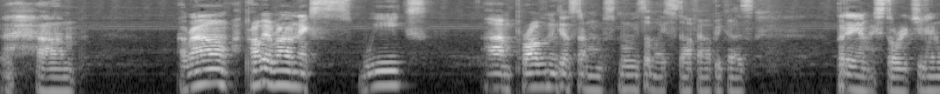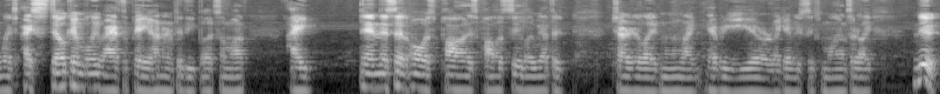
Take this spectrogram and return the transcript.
um, around probably around next week's. I'm probably gonna start moving some of my stuff out because put it in my storage unit, which I still can't believe I have to pay 150 bucks a month. I and they said, oh, it's policy, policy, like we have to charge it like mm, like every year or like every six months or like, dude,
